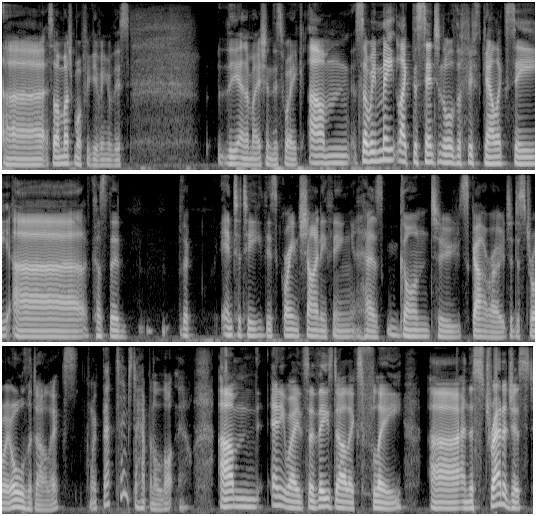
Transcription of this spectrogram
uh, so I'm much more forgiving of this. The animation this week. Um, so we meet like the Sentinel of the Fifth Galaxy, because uh, the the entity, this green shiny thing, has gone to Skaro to destroy all the Daleks. Like that seems to happen a lot now. Um, anyway, so these Daleks flee, uh, and the strategist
